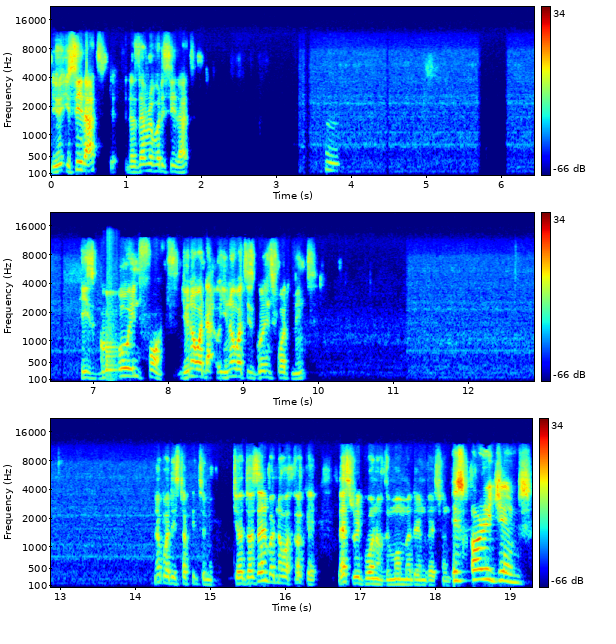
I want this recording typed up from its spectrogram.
You, you see that? Does everybody see that? Hmm. He's going forth. You know what that, you know what his going forth means? Nobody's talking to me. Does anybody know what? Okay, let's read one of the more modern versions. His origins.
